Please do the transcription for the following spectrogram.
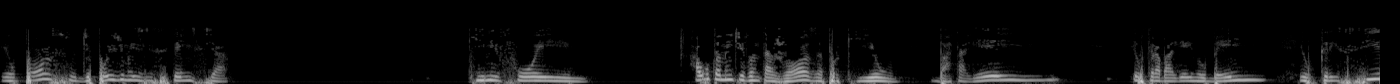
Eu posso, depois de uma existência que me foi altamente vantajosa, porque eu batalhei, eu trabalhei no bem, eu cresci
